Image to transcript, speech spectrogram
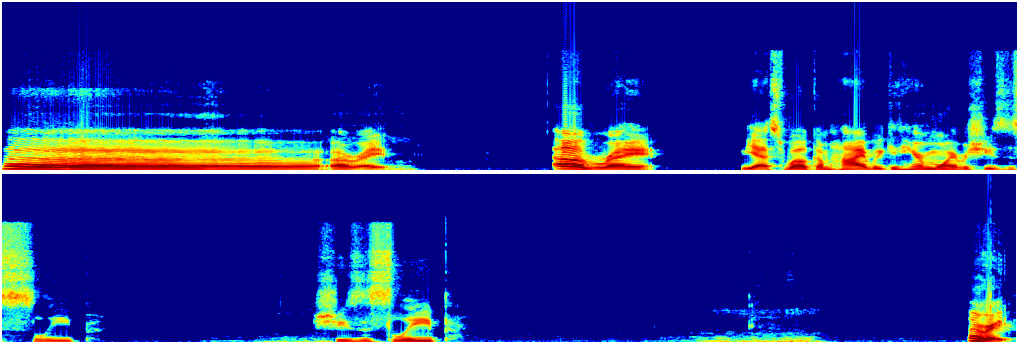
Uh, all right. All right. Yes, welcome. Hi. We can hear Moira. She's asleep. She's asleep. All right.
